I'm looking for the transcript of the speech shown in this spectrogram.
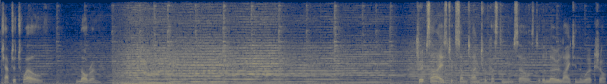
Chapter 12 Lauren. Tripp's eyes took some time to accustom themselves to the low light in the workshop.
